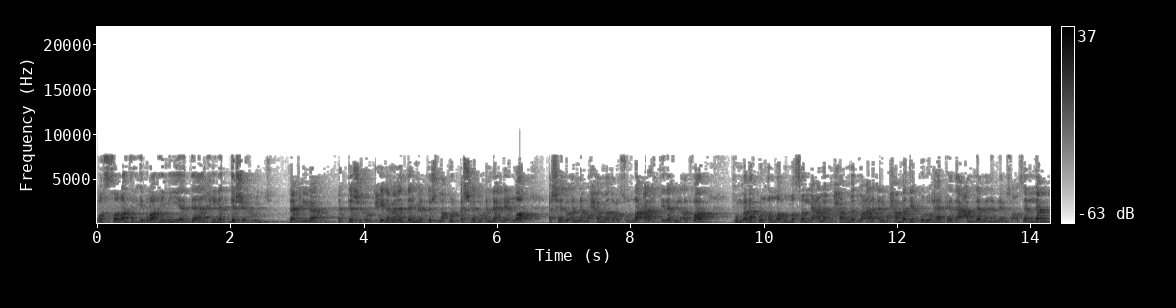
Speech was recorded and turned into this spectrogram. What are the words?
والصلاة الإبراهيمية داخل التشهد. داخل التشهد. حينما ننتهي من التشهد نقول أشهد أن لا إله إلا الله أشهد أن محمد رسول الله على اختلاف الألفاظ. ثم نقول اللهم صل على محمد وعلى آل محمد. يقول هكذا علمنا النبي صلى الله عليه وسلم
